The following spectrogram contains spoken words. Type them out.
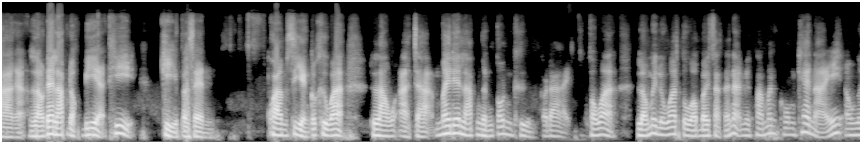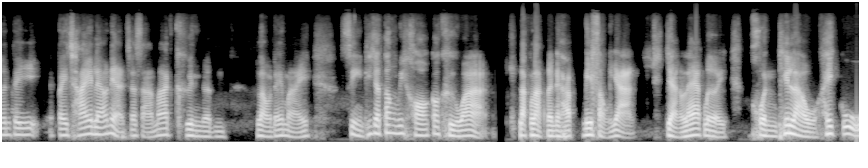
ทางอะเราได้รับดอกเบี้ยที่กี่เปอร์เซ็นต์ความเสี่ยงก็คือว่าเราอาจจะไม่ได้รับเงินต้นคืนก็ได้ เพราะว่าเราไม่รู้ว่าตัวบริษัทนั้นมีความมั่นคงแค่ไหน เอาเงินไปไปใช้แล้วเนี่ยจะสามารถคืนเงิน เราได้ไหม สิ่งที่จะต้องวิเคราะห์ก็คือว่าหลักๆเลยนะครับ มีสองอย่าง อย่างแรกเลย คนที่เราให้กู้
